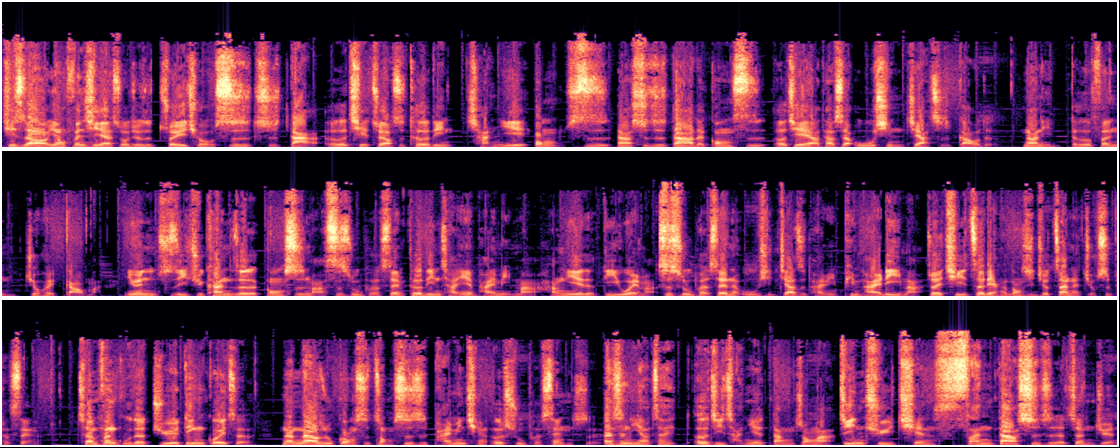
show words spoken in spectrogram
其实啊、哦，用分析来说，就是追求市值大，而且最好是特定产业公司啊，市值大的公司，而且啊，它是无形价值高的。那你得分就会高嘛，因为你自己去看这个公式嘛，四十五 percent 特定产业排名嘛，行业的地位嘛，四十五 percent 的无形价值排名，品牌力嘛，所以其实这两个东西就占了九十 percent 了。成分股的决定规则。那纳入公司总市值排名前二十五 percent 者，但是你要在二级产业当中啊，仅取前三大市值的证券，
